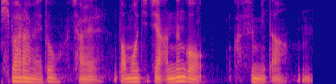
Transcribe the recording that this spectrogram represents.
비바람에도 잘 넘어지지 않는 것 같습니다. 음.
